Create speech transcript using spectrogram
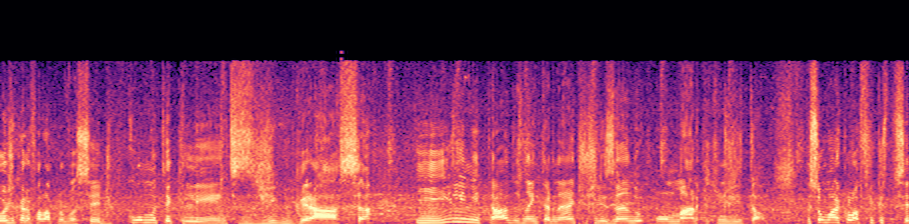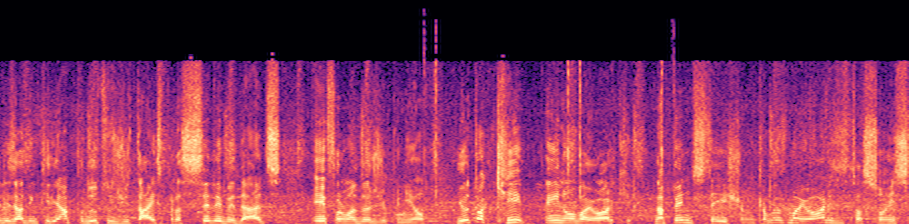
Hoje eu quero falar para você de como ter clientes de graça e ilimitados na internet utilizando o marketing digital. Eu sou o Marco Lafico, especializado em criar produtos digitais para celebridades e formadores de opinião. E eu estou aqui em Nova York, na Penn Station, que é uma das maiores estações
